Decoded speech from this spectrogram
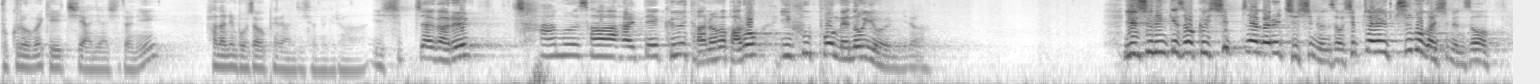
부끄러움을 개의치 아니하시더니 하나님 보좌 우편에 앉으셨느니라. 이 십자가를 참으사 할 때 그 단어가 바로 이 후포메노이오입니다. 예수님께서 그 십자가를 지시면서 십자가를 죽어 가시면서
